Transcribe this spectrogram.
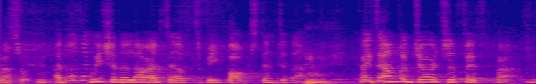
Particular I don't think we should allow ourselves to be boxed into that. Hmm. For example, George V Park. Uh,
